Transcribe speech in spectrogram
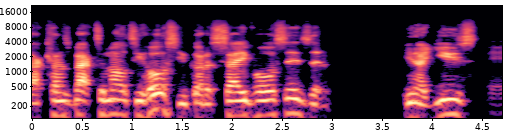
that comes back to multi-horse. You've got to save horses and you know use yeah.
